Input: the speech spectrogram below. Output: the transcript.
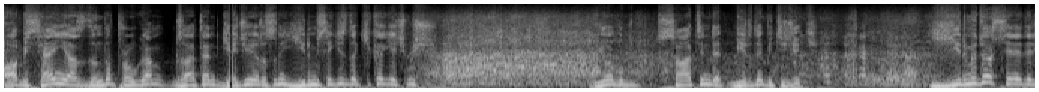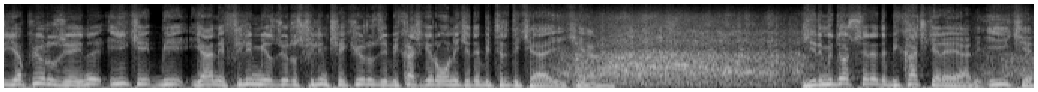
Abi sen yazdığında program zaten gece yarısını 28 dakika geçmiş. Yok bu saatinde birde bitecek. 24 senedir yapıyoruz yayını. İyi ki bir yani film yazıyoruz, film çekiyoruz diye birkaç kere 12'de bitirdik ya iyi ki yani. 24 senede birkaç kere yani iyi ki.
